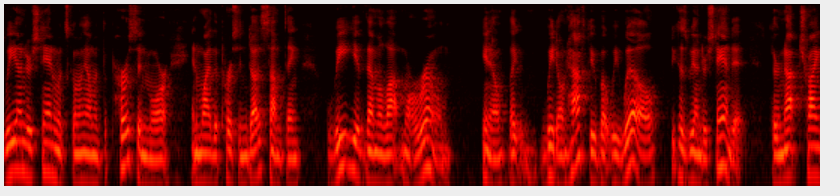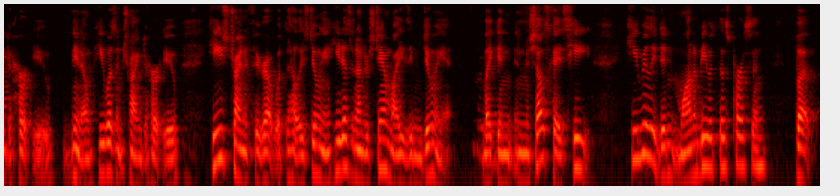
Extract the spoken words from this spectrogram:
we understand what's going on with the person more and why the person does something, we give them a lot more room. You know, like we don't have to, but we will because we understand it. They're not trying to hurt you. You know, he wasn't trying to hurt you. He's trying to figure out what the hell he's doing, and he doesn't understand why he's even doing it. Like in, in Michelle's case, he he really didn't want to be with this person, but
